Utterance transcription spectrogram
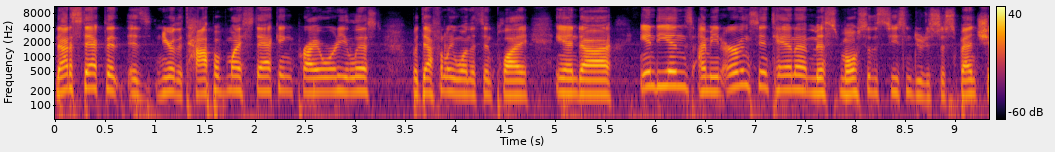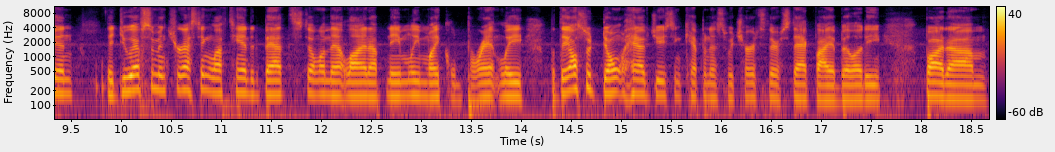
not a stack that is near the top of my stacking priority list, but definitely one that's in play. And uh, Indians, I mean, Ervin Santana missed most of the season due to suspension. They do have some interesting left-handed bats still in that lineup, namely Michael Brantley, but they also don't have Jason Kipnis, which hurts their stack viability. But um,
